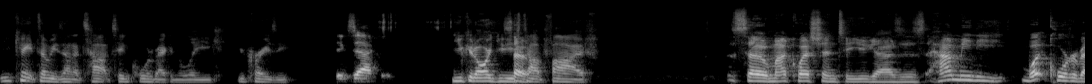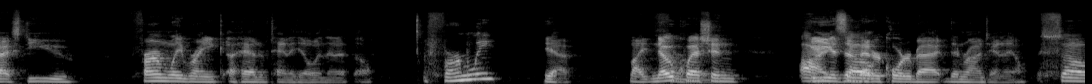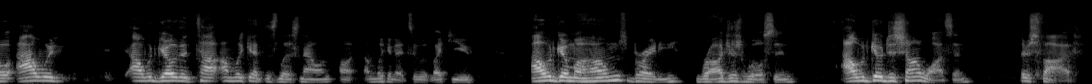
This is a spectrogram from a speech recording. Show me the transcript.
you can't tell me he's not a top ten quarterback in the league. You're crazy. Exactly. You could argue he's so, top five. So my question to you guys is: How many? What quarterbacks do you firmly rank ahead of Tannehill in the NFL? Firmly? Yeah. Like no question, All he right, is so, a better quarterback than Ryan Tannehill. So I would, I would go the top. I'm looking at this list now. I'm, I'm looking at to it like you. I would go Mahomes, Brady, Rodgers, Wilson. I would go Deshaun Watson. There's five.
